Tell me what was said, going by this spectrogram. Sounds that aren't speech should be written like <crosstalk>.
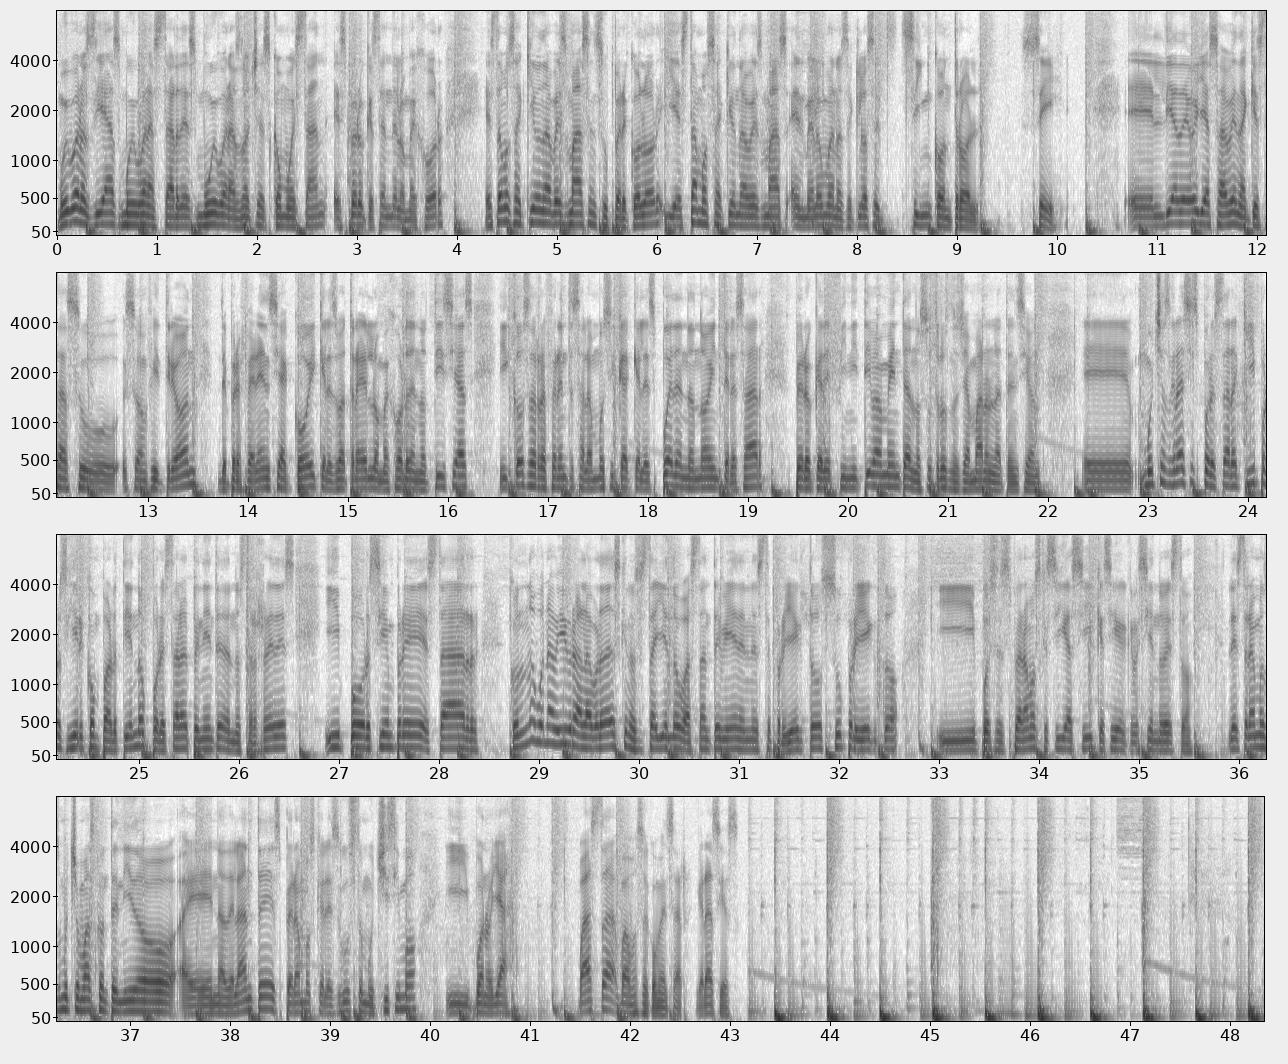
Muy buenos días, muy buenas tardes, muy buenas noches, ¿cómo están? Espero que estén de lo mejor. Estamos aquí una vez más en Supercolor y estamos aquí una vez más en Melómanos de Closet sin control. Sí, el día de hoy ya saben, aquí está su, anfitrión, de preferencia Koi, que les va a traer lo mejor de noticias y cosas referentes a la música que les pueden o no interesar, pero que definitivamente a nosotros nos llamaron la atención. Eh, muchas gracias por estar aquí, por seguir compartiendo, por estar al pendiente de nuestras redes y por siempre estar con una buena vibra. La verdad es que nos está yendo bastante bien en este proyecto, su proyecto, y pues esperamos que siga así, que siga creciendo esto. Les traemos mucho más contenido en adelante, esperamos que les guste muchísimo y bueno, ya, basta, vamos a comenzar. Gracias.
